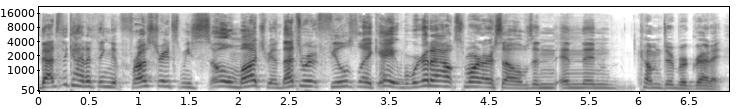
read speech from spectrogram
That's the kind of thing that frustrates me so much, man. That's where it feels like, hey, we're gonna outsmart ourselves and and then come to regret it.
